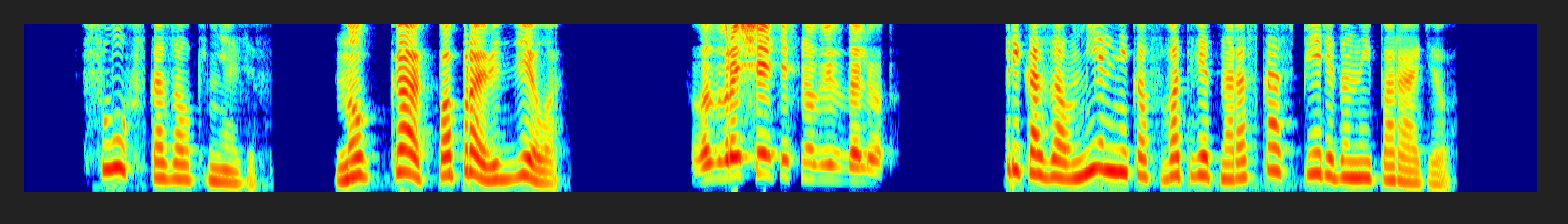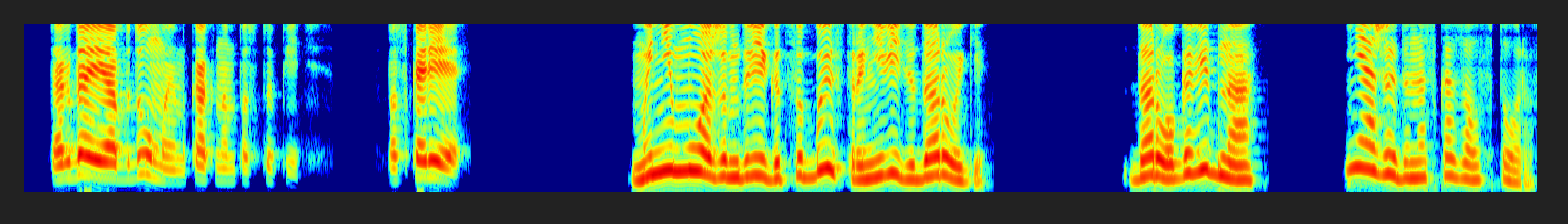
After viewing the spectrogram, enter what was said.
— вслух сказал Князев. «Но как поправить дело?» «Возвращайтесь на звездолет», — приказал Мельников в ответ на рассказ, переданный по радио. «Тогда и обдумаем, как нам поступить. Поскорее». «Мы не можем двигаться быстро, не видя дороги». «Дорога видна», неожиданно сказал Второв.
